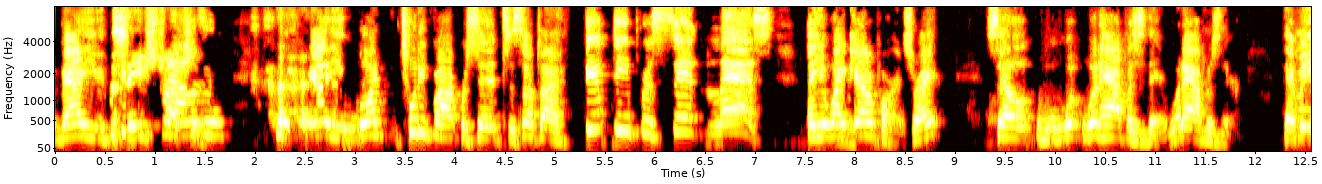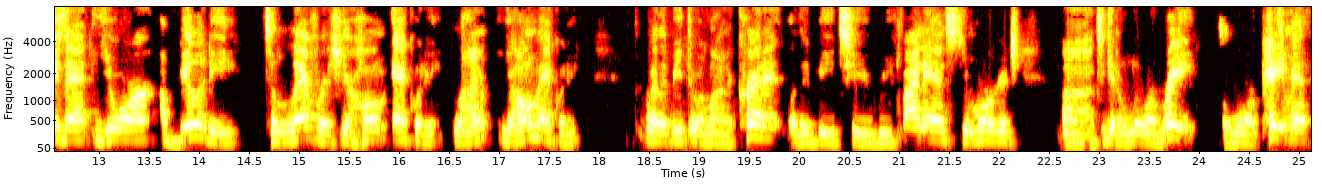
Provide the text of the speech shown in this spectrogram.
value, same structure. value one twenty five percent to sometimes fifty percent less than your white counterparts, right? So what, what happens there? What happens there? That means that your ability to leverage your home equity line, your home equity, whether it be through a line of credit, whether it be to refinance your mortgage, uh, to get a lower rate, a lower payment,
